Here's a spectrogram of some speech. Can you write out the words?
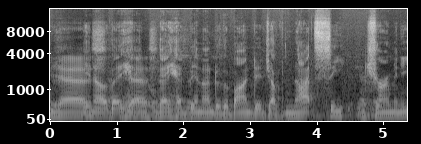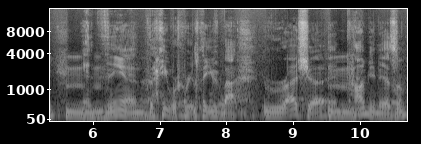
Yes. You know, they had yes. they had been under the bondage of Nazi Germany, Mm-hmm. and then they were relieved by Russia and Mm. communism.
